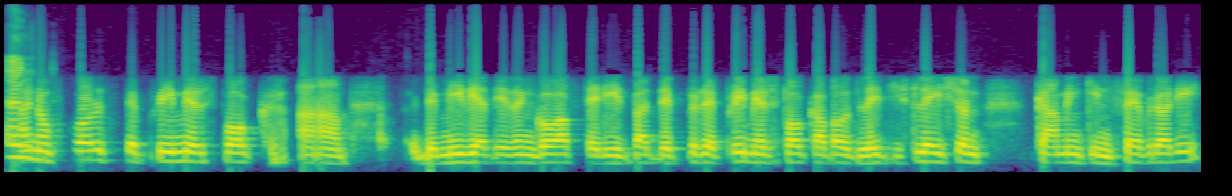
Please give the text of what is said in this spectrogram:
And, and of course, the premier spoke. Um, the media didn't go after it, but the, the premier spoke about legislation coming in February.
